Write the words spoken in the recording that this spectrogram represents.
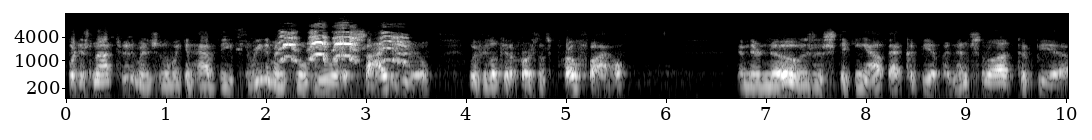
but it's not two dimensional. We can have the three dimensional view or the side view. If you look at a person's profile, and their nose is sticking out, that could be a peninsula, it could be a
